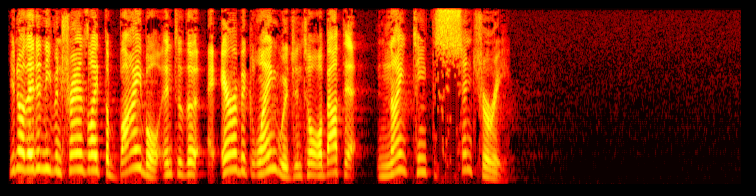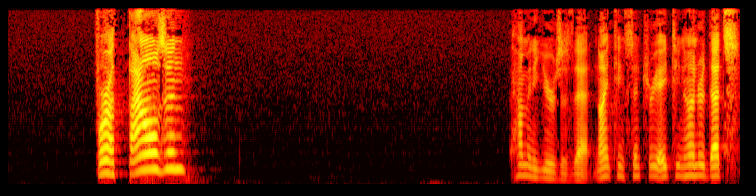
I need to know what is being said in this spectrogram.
You know, they didn't even translate the Bible into the Arabic language until about the 19th century. For a thousand, how many years is that? 19th century, 1800? That's,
